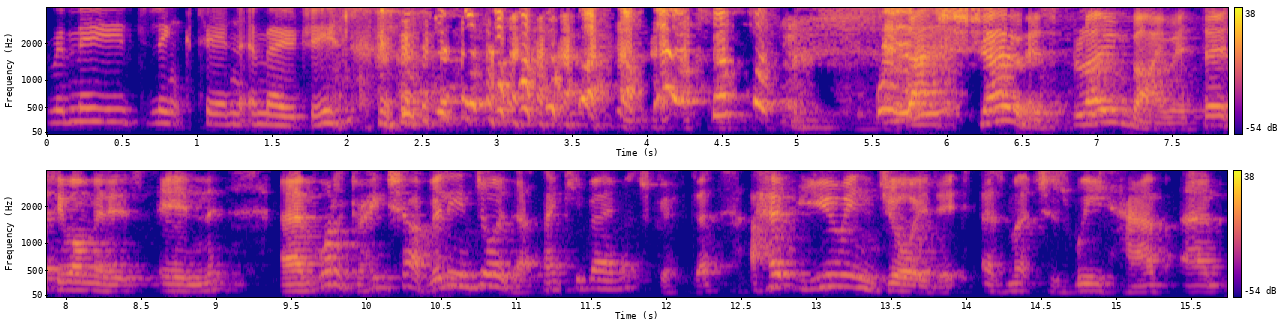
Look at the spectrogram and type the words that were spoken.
removed LinkedIn emojis. that show has flown by. We're 31 minutes in. Um, what a great show. I've really enjoyed that. Thank you very much, Grifter. I hope you enjoyed it as much as we have. Um,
